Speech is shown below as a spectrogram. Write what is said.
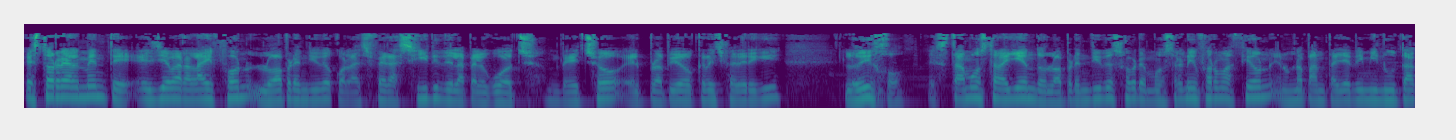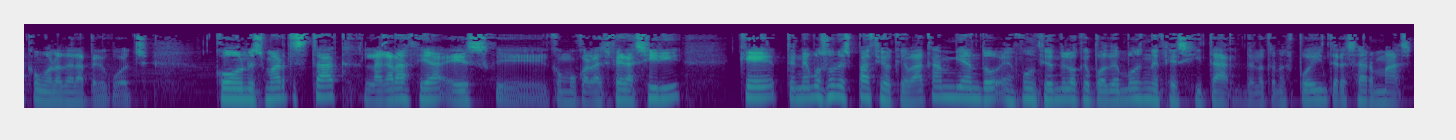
Esto realmente es llevar al iPhone, lo aprendido con la esfera Siri del Apple Watch. De hecho, el propio Chris Federighi lo dijo, estamos trayendo lo aprendido sobre mostrar información en una pantalla diminuta como la del Apple Watch. Con Smart Stack la gracia es, eh, como con la esfera Siri, que tenemos un espacio que va cambiando en función de lo que podemos necesitar, de lo que nos puede interesar más.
